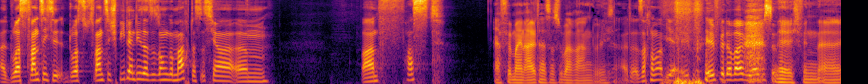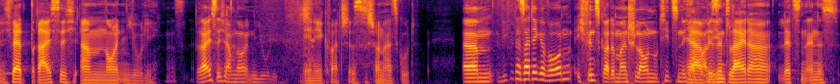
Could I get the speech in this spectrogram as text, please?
also du hast 20, du hast 20 Spiele in dieser Saison gemacht, das ist ja, ähm, waren fast. Ja, für mein Alter ist das überragend, würde ich sagen. Alter, sag nochmal, wie elf, elf mit dabei, wie alt bist du? Nee, ich bin, äh, ich werde 30 am 9. Juli. 30 am 9. Juli. Nee, nee, Quatsch, das ist schon alles gut. Ähm, wie viel da seid ihr geworden? Ich finde es gerade in meinen schlauen Notizen nicht. Ja, wir sind leider letzten Endes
